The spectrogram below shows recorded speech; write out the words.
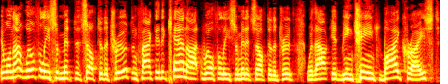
It will not willfully submit itself to the truth. In fact, it cannot willfully submit itself to the truth without it being changed by Christ.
